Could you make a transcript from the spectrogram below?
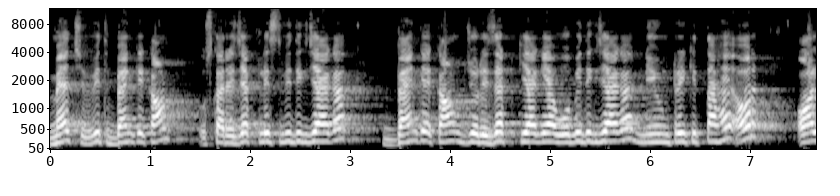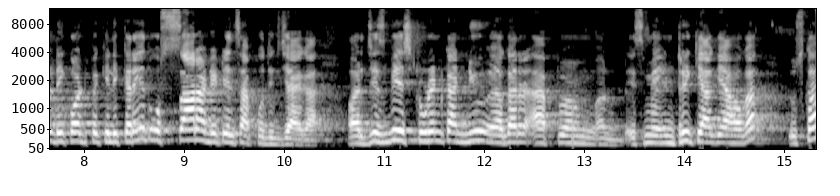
match with bank account उसका रिजेक्ट लिस्ट भी दिख जाएगा। बैंक अकाउंट जो रिजेक्ट किया गया, वो भी दिख जाएगा। न्यू एंट्री कितना है? और ऑल रिकॉर्ड पे क्लिक करेंगे तो वो सारा डिटेल्स आपको दिख जाएगा। और जिस भी स्टूडेंट का न्यू अगर आप इसमें एंट्री किया गया होगा तो उसका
